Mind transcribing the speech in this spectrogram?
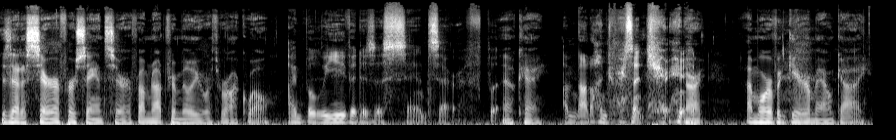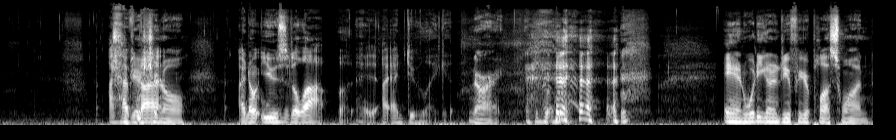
Is that a serif or sans serif? I'm not familiar with Rockwell. I believe it is a sans serif, but Okay. I'm not 100% sure. All right. I'm more of a Garamond guy. I have not. Traditional. I don't use it a lot, but I, I do like it. All right. and what are you going to do for your plus one?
